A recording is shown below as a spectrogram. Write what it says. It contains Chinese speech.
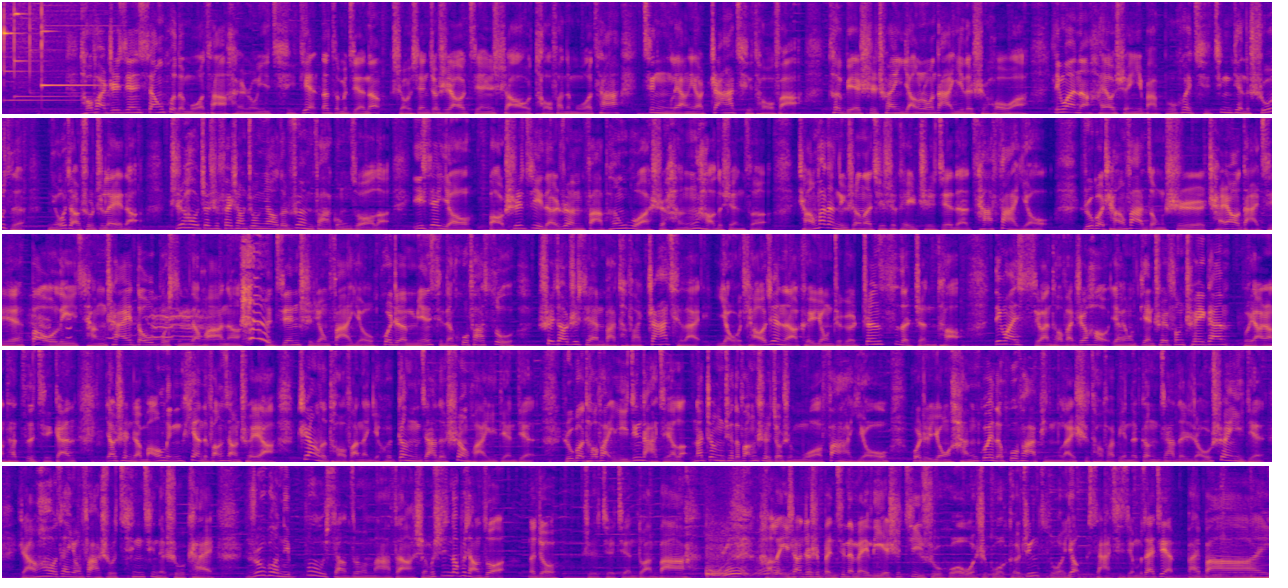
头发之间相互的摩擦很容易起电，那怎么解呢？首先就是要减少头发的摩擦，尽量要扎起头发，特别是穿羊绒大衣的时候啊。另外呢，还要选一把不会起静电的梳子，牛角梳之类的。之后就是非常重要的润发工作了，一些有保湿剂的润发喷雾啊是很好的选择。长发的女生呢，其实可以直接的擦发油。如果长发总是缠绕打结、暴力强拆都不行的话呢，坚持用发油或者免洗的护发素。睡觉之前把头发扎起来，有条件的可以用这个真丝的枕套。另外，洗完头发之后要用电吹风吹干，不要让它自己干，要顺着毛鳞片的方向吹啊，这样的头发呢也会更加的顺滑一点点。如果头发已经打结了，那正确的方式就是抹发油或者用含硅的护发品来使头发变得更加的柔顺一点，然后再用发梳轻轻的梳开。如果你不想这么麻烦啊，什么事情都不想做，那就直接剪短吧。好了，以上就是本期的美丽也是技术活，我是。果壳君左右，下期节目再见，拜拜。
